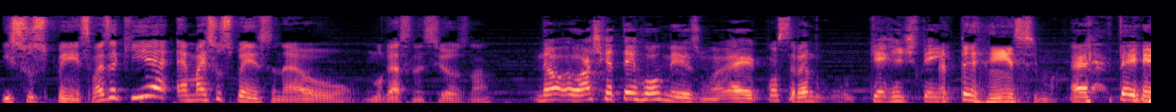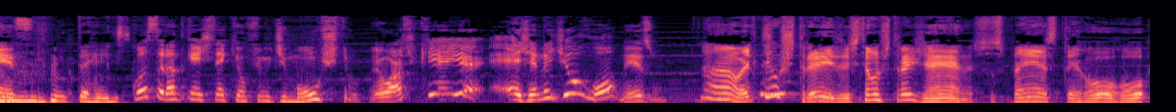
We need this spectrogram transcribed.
e suspense. Mas aqui é, é mais suspense, né? O Um Lugar Silencioso, né? Não, eu acho que é terror mesmo, é, considerando que a gente tem... é terrense, mano. É, terrense. Intenso. considerando que a gente tem aqui um filme de monstro, eu acho que é, é gênero de horror mesmo. Não, ele tem os três, eles têm os três gêneros: suspense, terror, horror.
